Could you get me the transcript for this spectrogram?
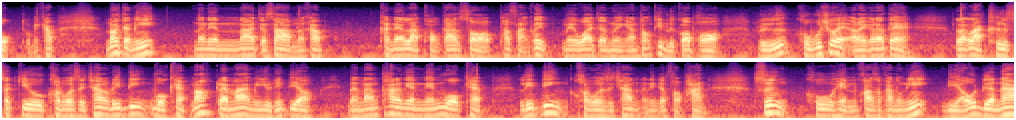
หกถูกไหมครับ นอกจากนี้นักเรียนน่าจะทราบนะครับ คะแนนหลักของการสอบภาษาอังกฤษ ไม่ว่าจะหน่วยงานท้องถิ่นหรือกอพอหรือครูผู้ช่วยอะไรก็แล้วแต่ หลักๆ คือสกิล conversation reading vocab เนาะ grammar มีอยู่นิดเดียว ดังนั้นถ้าเรียนเน้น vocab reading conversation อันนี้จะสอบผ่าน ซึ่งครูเห็นความสำคัญตรงนี้ เดี๋ยวเดือนหน้า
